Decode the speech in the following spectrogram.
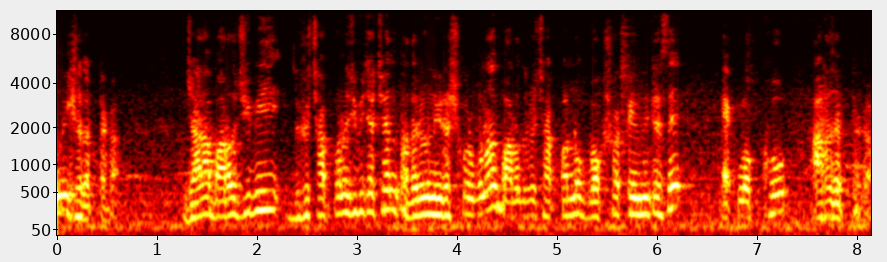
উনিশ হাজার টাকা। যারা বারো জিবি দুশো ছাপ্পান্ন জিবি চাচ্ছেন তাদেরও নিরাশ করব না। বারো দুশো ছাপ্পান্ন বক্স একটা ইউনিট আছে এক লক্ষ আট হাজার টাকা।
